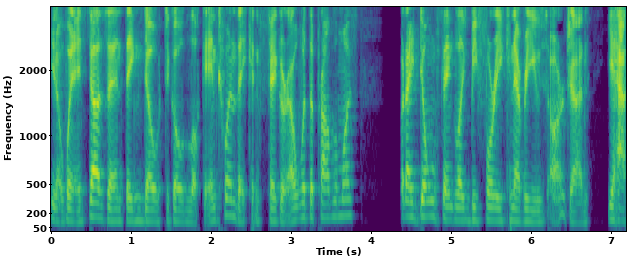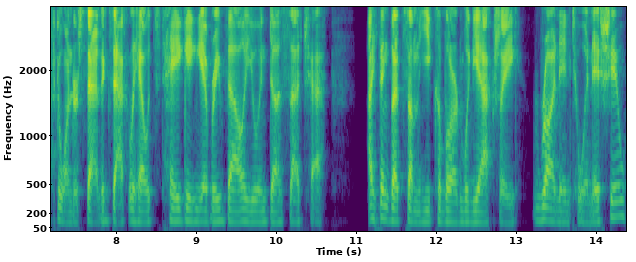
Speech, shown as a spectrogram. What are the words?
you know when it doesn't they know to go look into and they can figure out what the problem was. But I don't think like before you can ever use Arjun, you have to understand exactly how it's taking every value and does that check. I think that's something you could learn when you actually run into an issue.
